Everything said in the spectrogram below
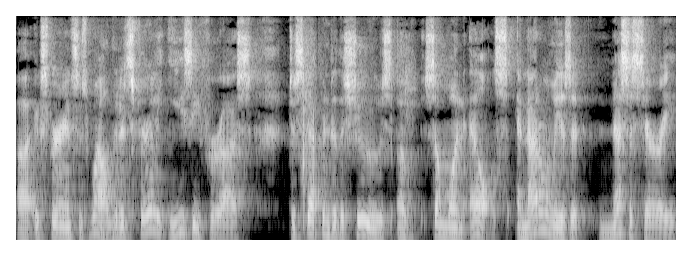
uh, experience as well. That it's fairly easy for us to step into the shoes of someone else, and not only is it necessary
